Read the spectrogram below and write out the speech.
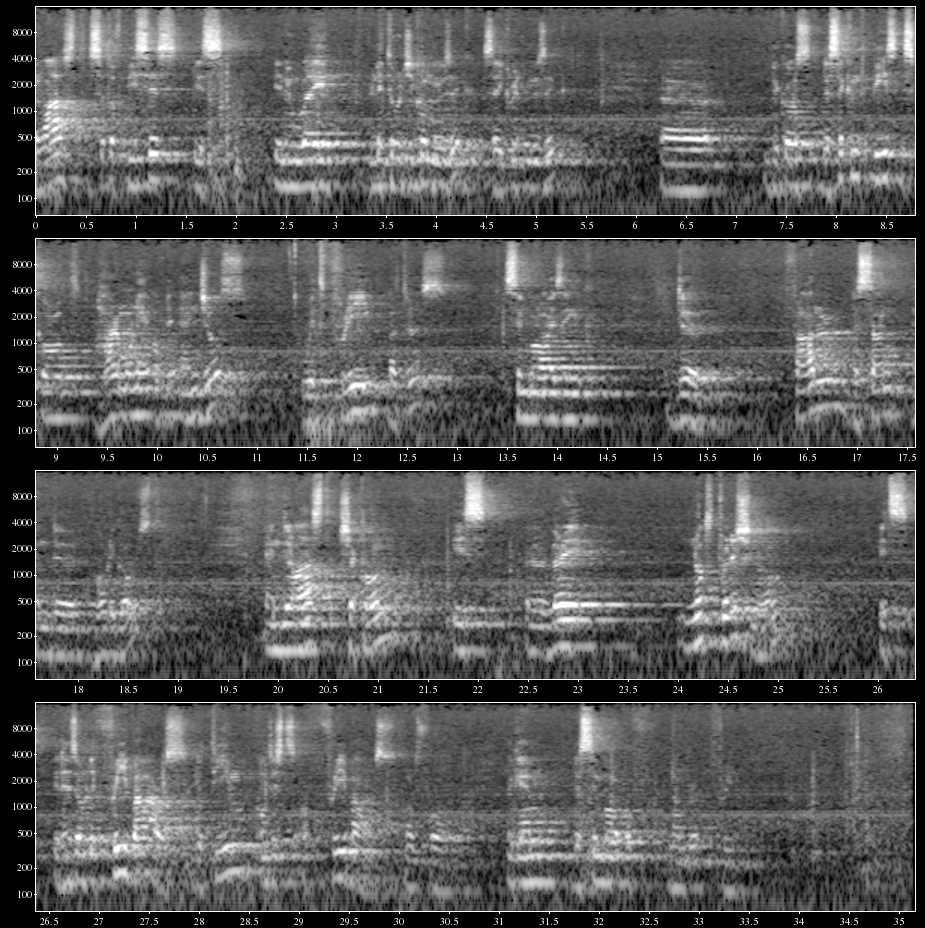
The last set of pieces is, in a way, liturgical music, sacred music, uh, because the second piece is called Harmony of the Angels, with three letters, symbolizing the Father, the Son, and the Holy Ghost. And the last chaconne is uh, very not traditional. It's, it has only three bars. The theme consists of three bars, not four. Again, the symbol of number three.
